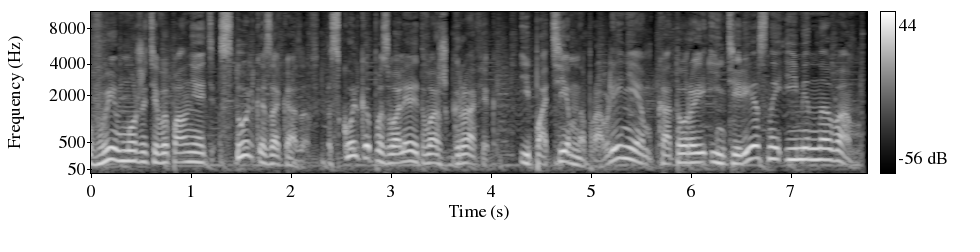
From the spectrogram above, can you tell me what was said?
Вы можете выполнять столько заказов, сколько позволяет ваш график, и по тем направлениям, которые интересны именно вам –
